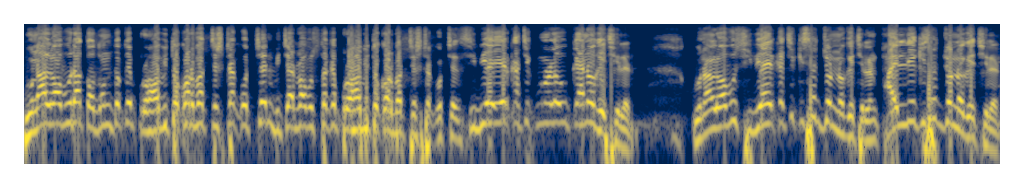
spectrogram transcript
কুণাল বাবুরা তদন্তকে প্রভাবিত করবার চেষ্টা করছেন, বিচার ব্যবস্থাকে প্রভাবিত করবার চেষ্টা করছেন। সিবিআই এর কাছে কুণাল বাবু কেন গেছিলেন? কুণাল বাবু সিবিআই এর কাছে কিসের জন্য গেছিলেন? ফাইল নিয়ে কিসের জন্য গেছিলেন?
